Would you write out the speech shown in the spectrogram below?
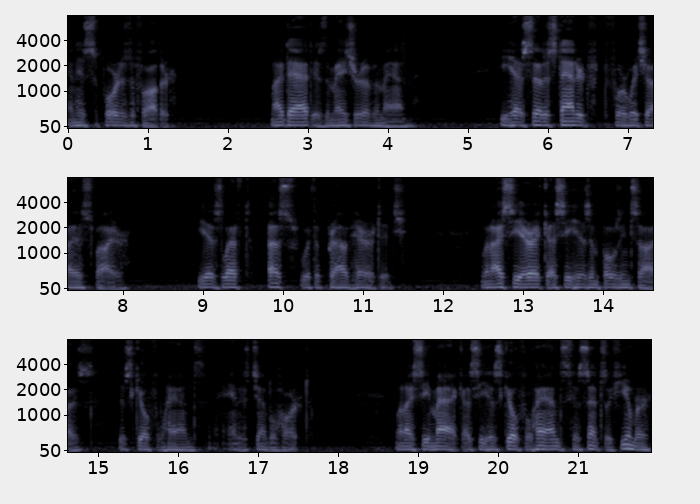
and his support as a father. My dad is the measure of a man. He has set a standard for which I aspire. He has left us with a proud heritage. When I see Eric, I see his imposing size, his skillful hands, and his gentle heart. When I see Mac, I see his skillful hands, his sense of humor,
